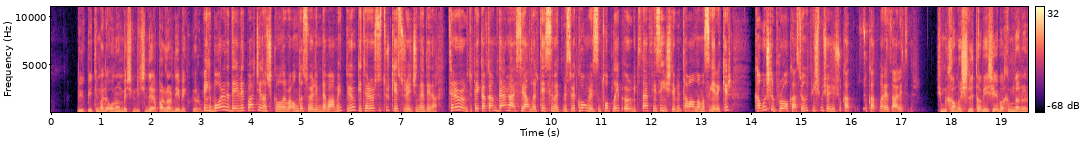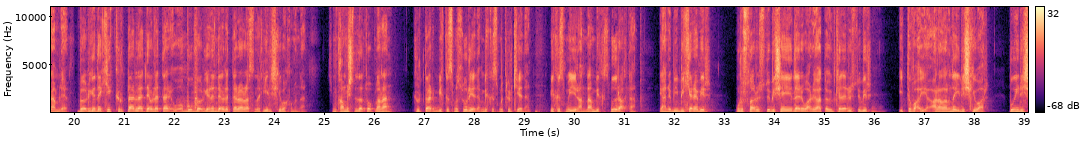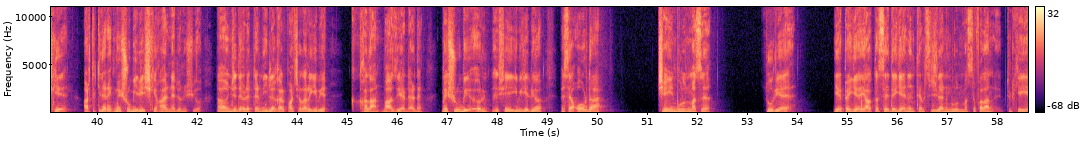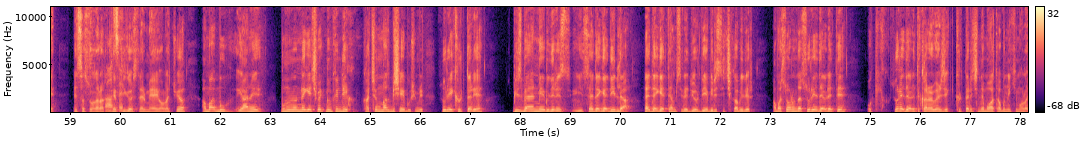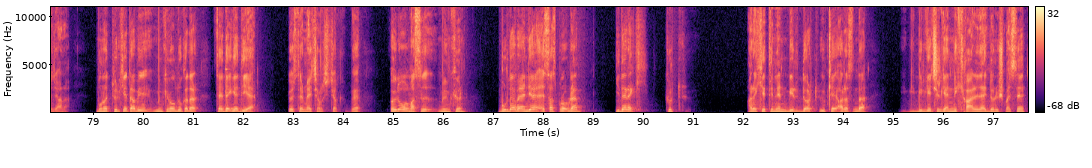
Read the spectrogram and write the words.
büyük bir ihtimalle 10-15 gün içinde yaparlar diye bekliyorum. Peki ben. bu arada Devlet Bahçeli'nin açıklamaları var. Onu da söyleyeyim devam et. Diyor ki terörsüz Türkiye sürecine denen terör örgütü PKK'nın derhal silahları teslim etmesi ve kongresini toplayıp örgütsel fezih işlemini tamamlaması gerekir. Kamışlı provokasyonu pişmiş aşı şu kat, su katma rezaletidir. Şimdi Kamışlı tabii şey bakımından önemli. Bölgedeki Kürtlerle devletler, bu bölgenin devletleri arasındaki ilişki bakımından. Şimdi Kamışlı'da toplanan Kürtler bir kısmı Suriye'den, bir kısmı Türkiye'den, bir kısmı İran'dan, bir kısmı Irak'tan. Yani bir bir kere bir uluslararası bir şeyleri var ya hatta ülkeler üstü bir ittifak aralarında ilişki var. Bu ilişki artık giderek meşru bir ilişki haline dönüşüyor. Daha önce devletlerin illegal parçaları gibi kalan bazı yerlerde meşru bir şeyi gibi geliyor. Mesela orada şeyin bulunması Suriye YPG yahut da SDG'nin temsilcilerinin bulunması falan Türkiye'yi esas olarak Dans tepki et. göstermeye yol açıyor. Ama bu yani bunun önüne geçmek mümkün değil. Kaçınılmaz bir şey bu. Şimdi Suriye Kürtleri biz beğenmeyebiliriz. SDG değil de HDG temsil ediyor diye birisi çıkabilir. Ama sonunda Suriye devleti o Suriye devleti karar verecek Kürtler içinde muhatabının kim olacağına. Buna Türkiye tabii mümkün olduğu kadar SDG diye göstermeye çalışacak ve öyle olması mümkün. Burada bence esas problem giderek Kürt hareketinin bir dört ülke arasında bir geçirgenlik haline dönüşmesi.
